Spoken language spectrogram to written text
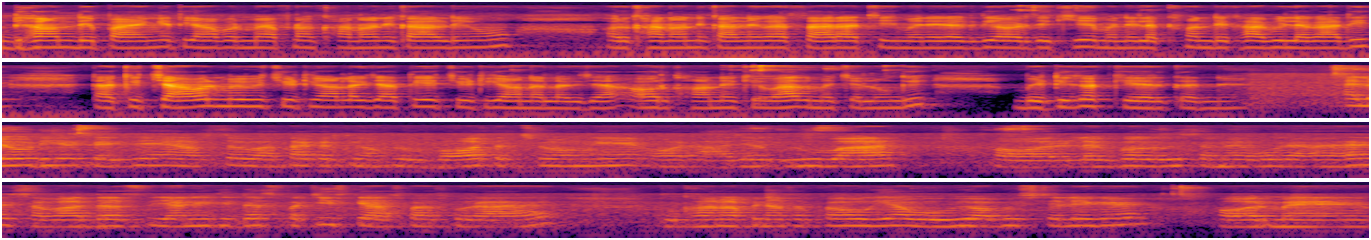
ध्यान दे पाएँगे तो यहाँ पर मैं अपना खाना निकाल रही हूँ। और खाना निकालने के बाद सारा चीज़ मैंने रख दिया और देखिए मैंने लक्ष्मण रेखा भी लगा दी ताकि चावल में भी चीटियाँ लग जाती है, चीटियाँ ना लग जाए और खाने के बाद मैं चलूँगी बेटी का केयर करने। हेलो डियर कैसे हैं आप सब? आशा करती हूँ आप लोग बहुत अच्छे होंगे और आज है गुरुवार और लगभग अभी समय हो रहा है सवा दस, यानी कि दस पच्चीस के आसपास हो रहा है। तो खाना पीना सबका हो गया, वो भी ऑफ़िस चले गए और मैं,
